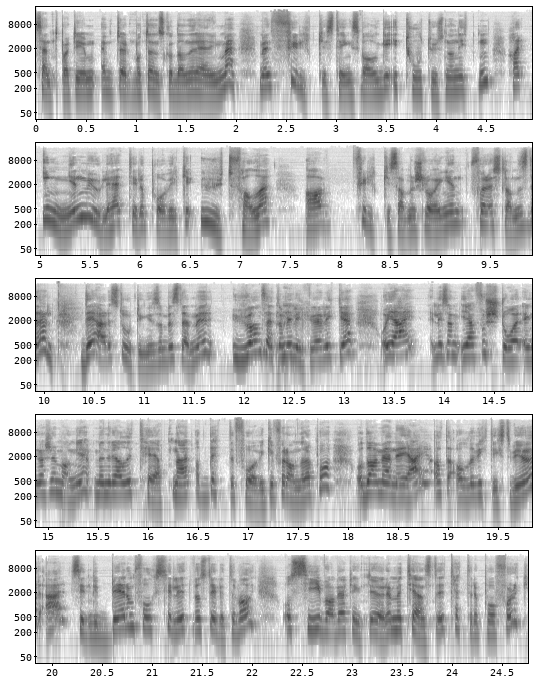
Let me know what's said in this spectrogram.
Senterpartiet eventuelt måtte ønske å danne regjering med. Men fylkestingsvalget i 2019 har ingen mulighet til å påvirke utfallet av fylkessammenslåingen for Østlandets del. Det er det Stortinget som bestemmer, uansett om vi liker det eller ikke. Og jeg, liksom, jeg forstår engasjementet, men realiteten er at dette får vi ikke forandra på. Og da mener jeg at det aller viktigste vi gjør, er, siden vi ber om folks tillit ved å stille til valg, å si hva vi har tenkt å gjøre med tjenester tettere på folk,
